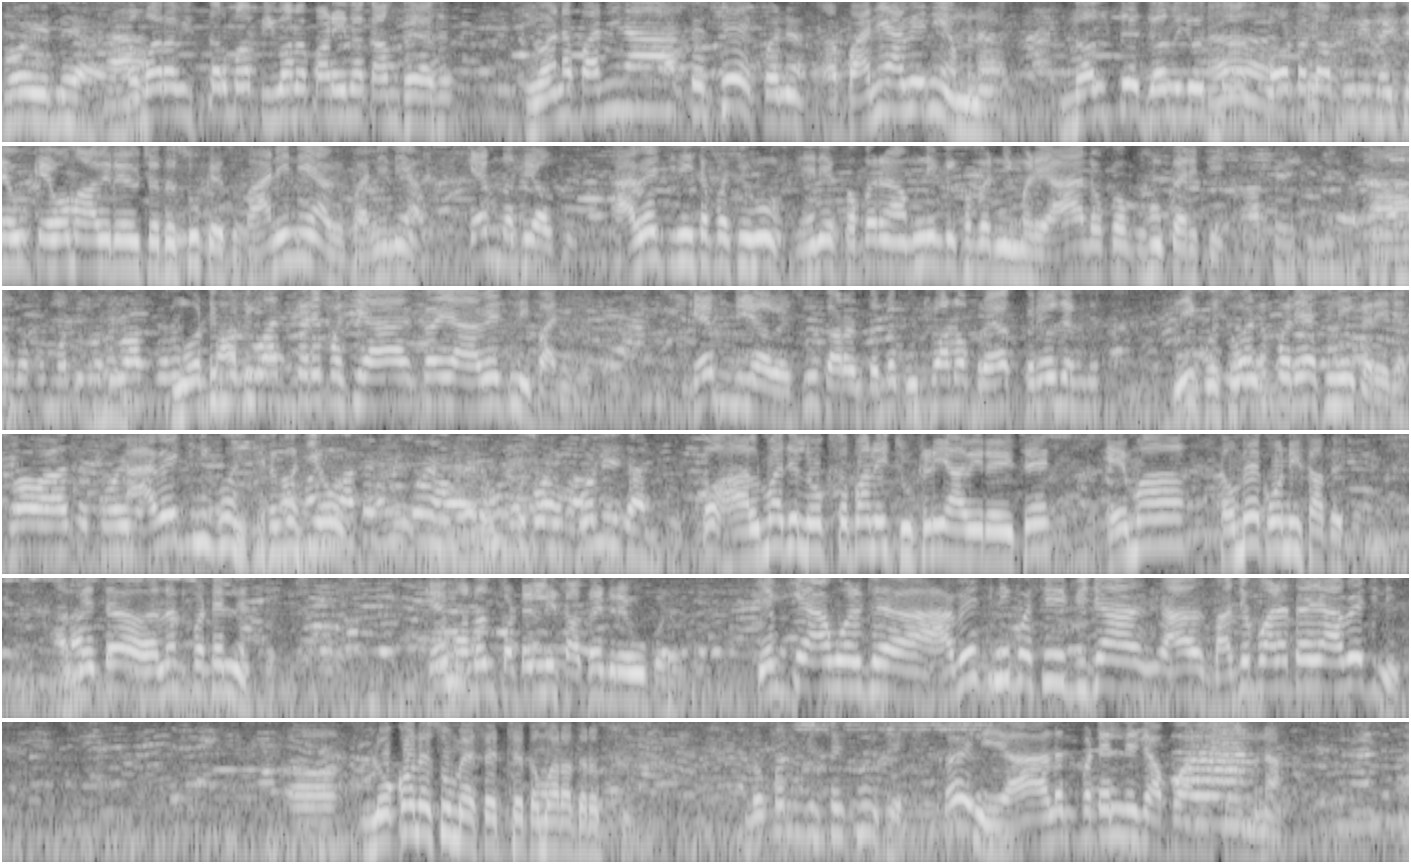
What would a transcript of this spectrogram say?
કોઈ નહીં હા. તમારા વિસ્તારમાં પીવાના પાણીના કામ થયા છે? પીવાના પાણીના તો છે પણ આ પાણી આવે નહીં હમણાં. નલ સે જલ યોજના સો ટકા પૂરી થઈ છે એવું કહેવામાં આવી રહ્યું છે તો શું કહેશો? પાણી નહીં આવે પાણી નહીં આવે. કેમ નથી આવતું? આવે જ નહીં તો પછી હું એને ખબર અમને બી ખબર નહીં મળે આ લોકો શું કરી દે છે. હા. મોટી મોટી વાત કરે પછી આ કઈ આવે જ નહીં પાણી. કેમ નહીં આવે? શું કારણ? તમે પૂછવાનો પ્રયાસ કર્યો છે એમને? નહીં પૂછવાનો પ્રયાસ નહીં કરે આવે જ નહીં કોઈ તો હાલમાં જે લોકસભાની ચૂંટણી આવી રહી છે એમાં તમે કોની સાથે છો? અમે તો અનંત પટેલને છે. કેમ અનંત પટેલની સાથે જ રહેવું પડે? કેમ કે આ વર્ગ આવે જ નહીં પછી બીજા ભાજપ વાળા તો આવે જ નહીં. લોકોને શું મેસેજ છે તમારા તરફથી? લોકોનો વિષય શું છે? કઈ નહીં, આ અનંત પટેલને જ આપવાનું છે હમણાં.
